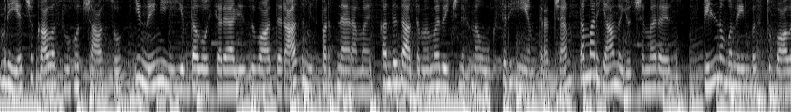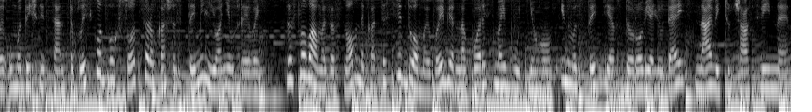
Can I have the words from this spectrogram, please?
Мрія чекала свого часу, і нині її вдалося реалізувати разом із партнерами, кандидатами медичних наук Сергієм Трачем та Мар'яною Чемерис. Спільно вони інвестували у медичний центр близько 246 мільйонів гривень. За словами засновника, це свідомий вибір на користь майбутнього, інвестиція в здоров'я людей навіть у час війни.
